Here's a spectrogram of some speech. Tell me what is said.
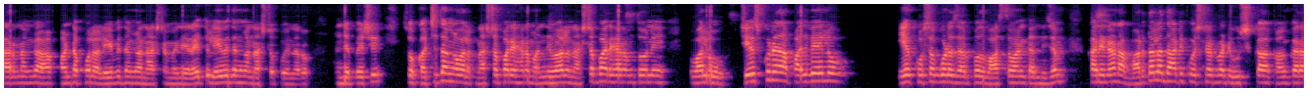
కారణంగా పంట పొలాలు ఏ విధంగా నష్టమైనాయి రైతులు ఏ విధంగా నష్టపోయినారు అని చెప్పేసి సో ఖచ్చితంగా వాళ్ళకి నష్టపరిహారం అందివ్వాలి. నష్టపరిహారంతో వాళ్ళు చేసుకునే ఆ పదివేలు ఏ కోసం కూడా సరిపోదు. వాస్తవానికి అది నిజం. కానీ నాడు ఆ వరదల దాటికి వచ్చినటువంటి ఉష్క కంకర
